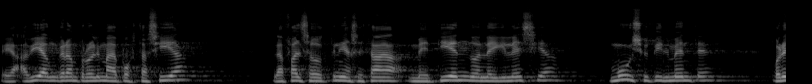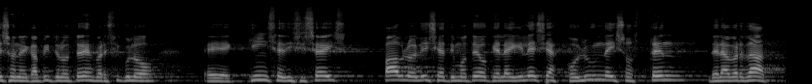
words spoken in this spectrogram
eh, había un gran problema de apostasía. La falsa doctrina se estaba metiendo en la iglesia muy sutilmente. Por eso en el capítulo 3, versículo 15, eh, 16, Pablo le dice a Timoteo que la iglesia es columna y sostén de la verdad.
